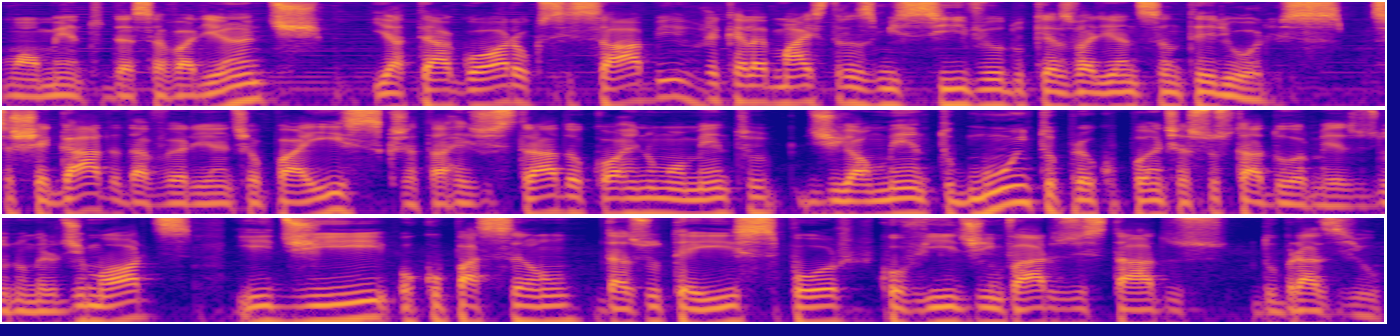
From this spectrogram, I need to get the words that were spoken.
um aumento dessa variante. E até agora o que se sabe é que ela é mais transmissível do que as variantes anteriores. Essa chegada da variante ao país, que já está registrada, ocorre num momento de aumento muito preocupante, assustador mesmo, do número de mortes e de ocupação das UTIs por Covid em vários estados do Brasil.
